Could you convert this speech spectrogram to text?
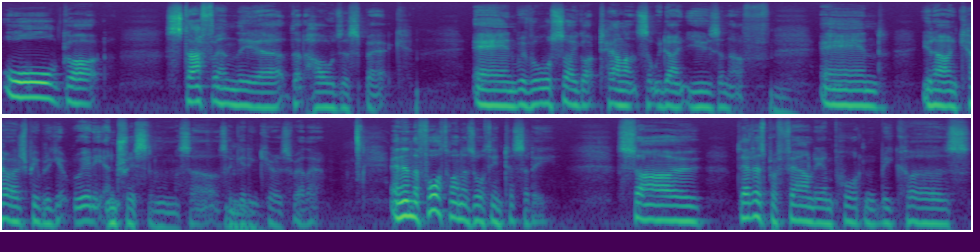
all got stuff in there that holds us back, and we've also got talents that we don't use enough, hmm. and you know encourage people to get really interested in themselves and getting curious about that. And then the fourth one is authenticity. So that is profoundly important because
